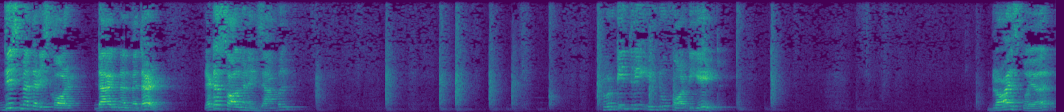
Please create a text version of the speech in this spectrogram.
This method is called diagonal method. Let us solve an example. 23 into 48. Draw a square.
